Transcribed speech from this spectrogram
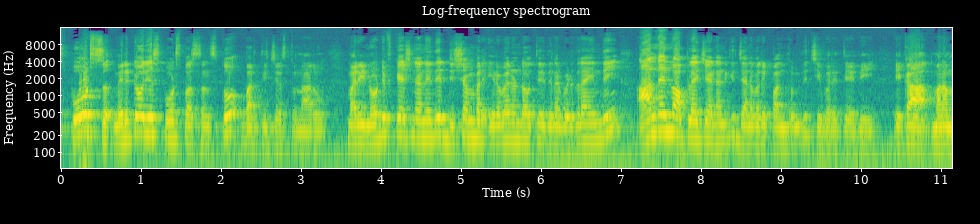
స్పోర్ట్స్ మెరిటోరియస్ స్పోర్ట్స్ పర్సన్స్తో భర్తీ చేస్తున్నారు. మరి నోటిఫికేషన్ అనేది డిసెంబర్ ఇరవై రెండవ తేదీన విడుదలైంది. ఆన్లైన్లో అప్లై చేయడానికి జనవరి పంతొమ్మిది చివరి తేదీ. ఇక మనం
